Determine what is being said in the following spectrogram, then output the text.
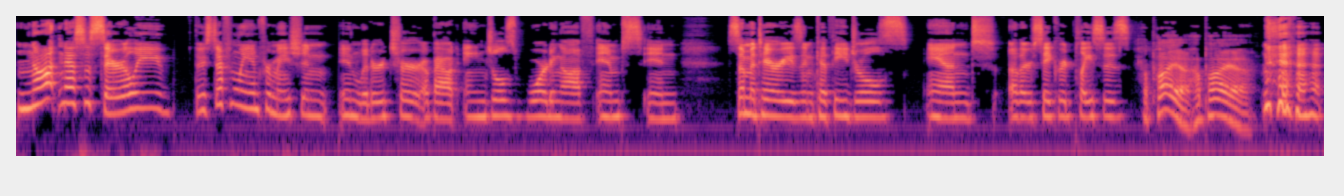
Not necessarily. There's definitely information in literature about angels warding off imps in cemeteries and cathedrals and other sacred places. Hapaya, hapaya.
